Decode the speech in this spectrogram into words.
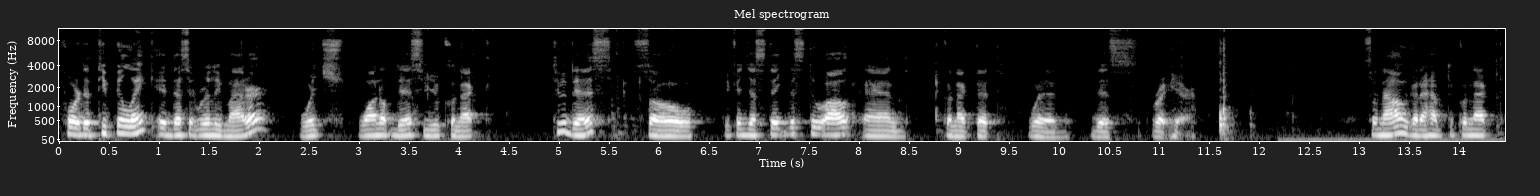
For the TP-Link it doesn't really matter which one of this you connect to this. So you can just take this two out and connect it with this right here. So now I'm gonna have to connect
